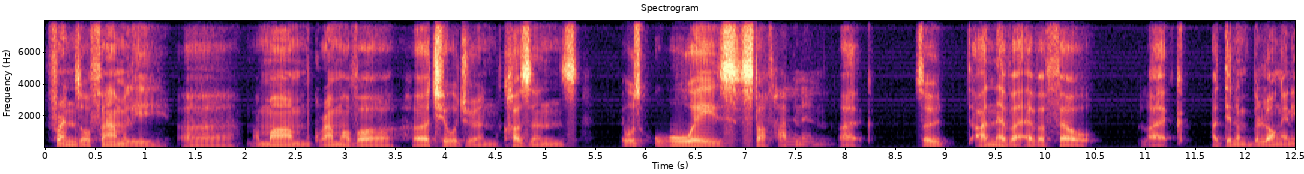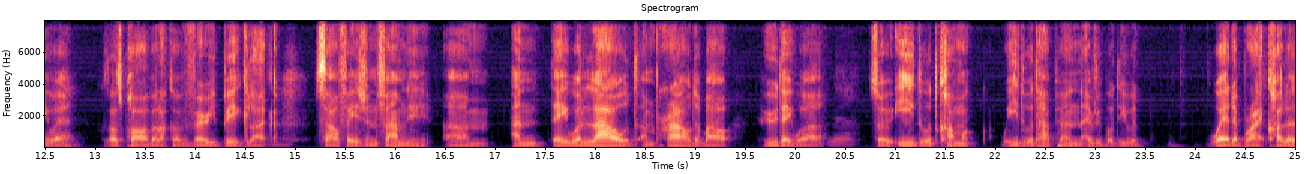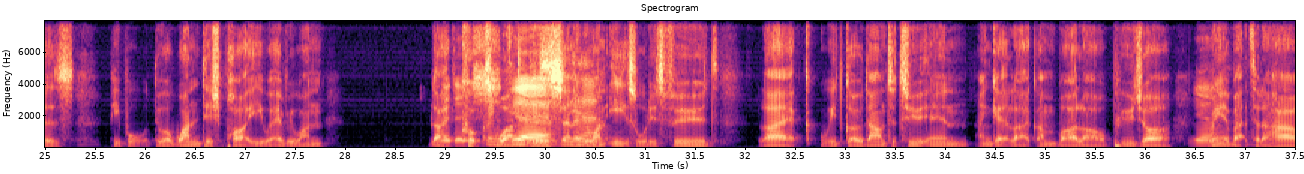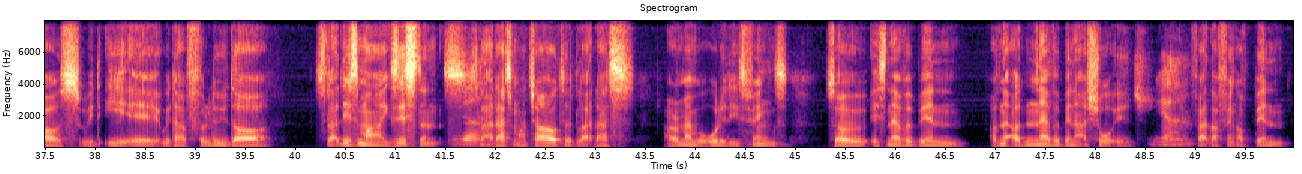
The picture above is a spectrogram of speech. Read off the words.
friends or family, uh, my mom, grandmother, her children, cousins. It was always stuff happening. Mm. Like, so I never ever felt like I didn't belong anywhere because I was part of like a very big like South Asian family, um, and they were loud and proud about who they were. So Eid would come, Eid would happen. Everybody would wear the bright colors. Mm. People would do a one dish party where everyone like dish. cooks Brings one Yeah. dish and Yeah. everyone eats all this food. Like we'd go down to Tooting and get like Ambala or puja, yeah bring it back to the house. We'd eat it. We'd have faluda. It's like this is my existence. It's like that's my childhood. Like that's I remember all of these things. So it's never been. I've ne- I've never been at a shortage. Yeah. In fact, I think I've been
